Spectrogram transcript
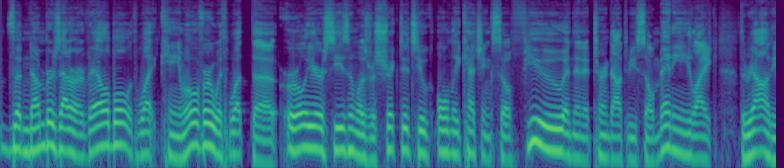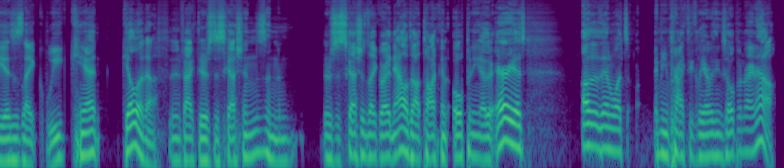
the numbers that are available with what came over with what the earlier season was restricted to only catching so few and then it turned out to be so many like the reality is is like we can't kill enough. In fact there's discussions and there's discussions like right now about talking opening other areas other than what's i mean practically everything's open right now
